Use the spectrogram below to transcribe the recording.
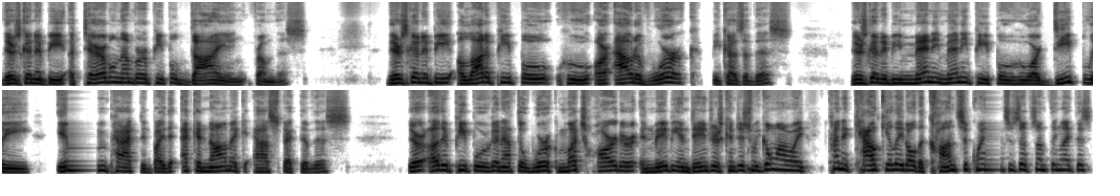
There's going to be a terrible number of people dying from this. There's going to be a lot of people who are out of work because of this. There's going to be many, many people who are deeply impacted by the economic aspect of this. There are other people who are going to have to work much harder and maybe in dangerous condition. We go on, we kind of calculate all the consequences of something like this.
